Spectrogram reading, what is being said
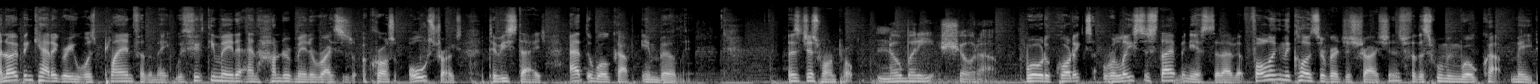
An open category was planned for the meet, with 50 metre and 100 metre races across all strokes to be staged at the World Cup in Berlin. There's just one problem. Nobody showed up. World Aquatics released a statement yesterday that following the close of registrations for the Swimming World Cup meet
